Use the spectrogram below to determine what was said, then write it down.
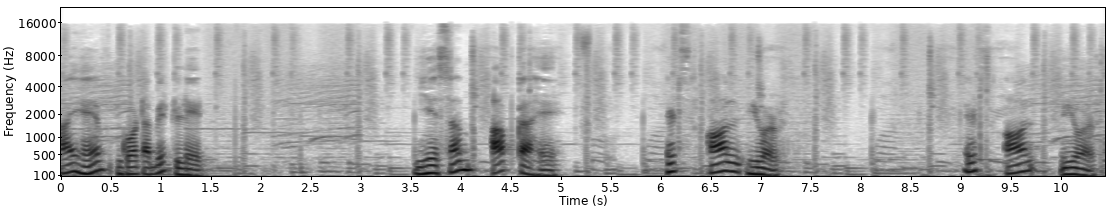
I have got a bit late ये सब आपका है। It's all yours it's all yours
